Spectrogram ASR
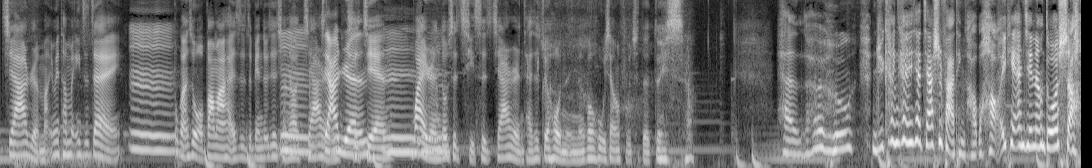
家人嘛，因为他们一直在，嗯不，管是我爸妈还是这边，都是强调嗯家家人人之间，嗯外人都是其次，家人才是最后能能够互相扶持的对象。Hello，你去看看一下家事法庭好不好？一天案件量多少？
